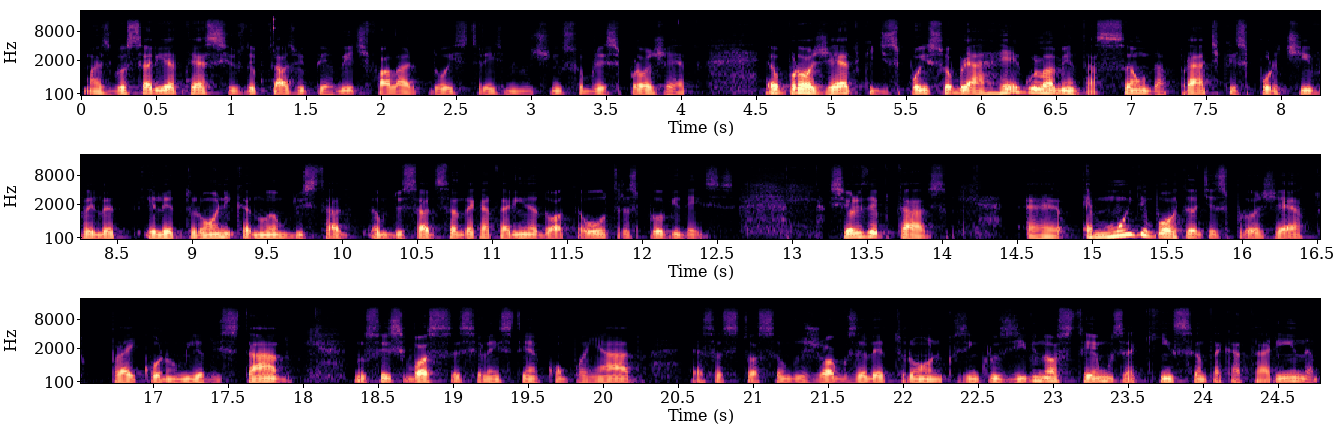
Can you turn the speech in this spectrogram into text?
Mas gostaria até, se os deputados me permitem, falar dois, três minutinhos sobre esse projeto. É o projeto que dispõe sobre a regulamentação da prática esportiva ele eletrônica no âmbito do, estado, âmbito do Estado de Santa Catarina e adota outras providências. Senhores deputados, é, é muito importante esse projeto para a economia do Estado. Não sei se Vossa Excelência tem acompanhado essa situação dos jogos eletrônicos. Inclusive, nós temos aqui em Santa Catarina,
